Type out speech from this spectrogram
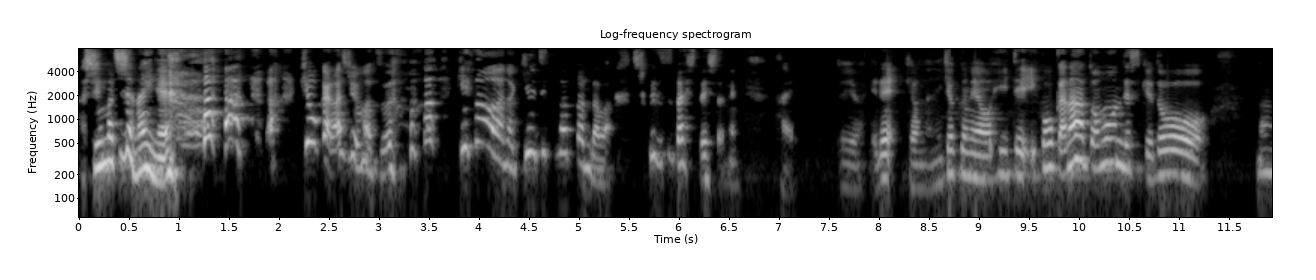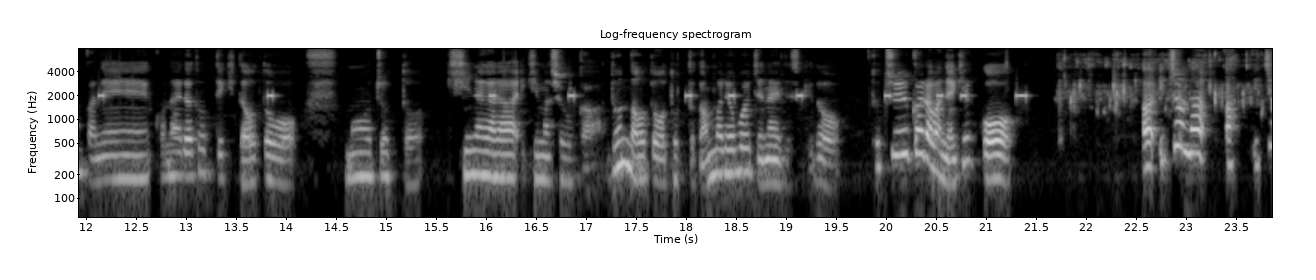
あ、週末じゃないね。あ、今日から週末。昨日はあの休日だったんだわ。祝日だしでしたね。はい。というわけで、今日の2曲目を弾いていこうかなと思うんですけど、なんかね、この間撮ってきた音をもうちょっと聞きながら行きましょうか。どんな音を撮ったかあんまり覚えてないですけど、途中からはね、結構、あ、一応な、あ、一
